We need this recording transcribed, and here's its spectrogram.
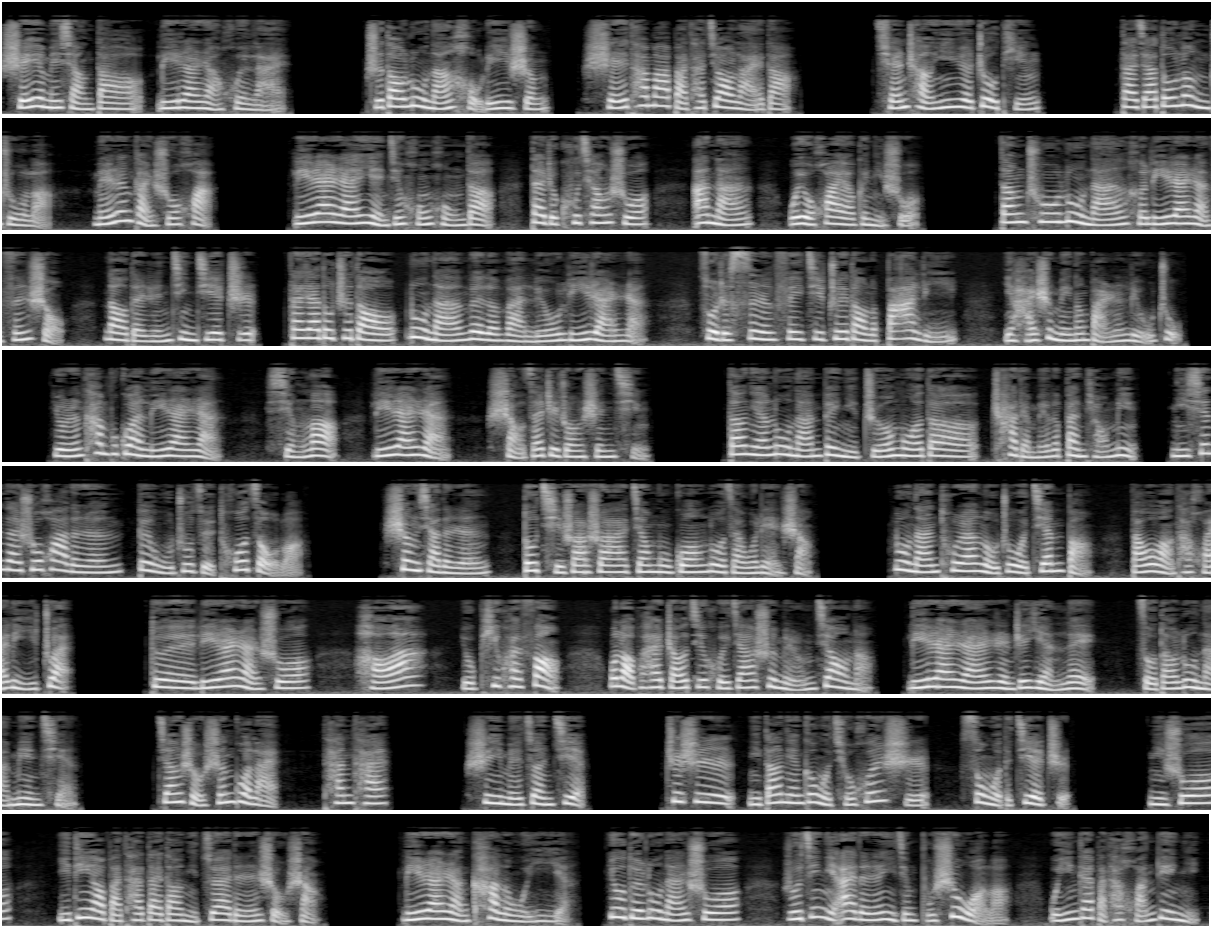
谁也没想到李冉冉会来，直到陆南吼了一声：“谁他妈把他叫来的？”全场音乐骤停，大家都愣住了，没人敢说话。李冉冉眼睛红红的，带着哭腔说：“阿南，我有话要跟你说。”当初陆南和李冉冉分手，闹得人尽皆知。大家都知道，陆南为了挽留李冉冉，坐着私人飞机追到了巴黎，也还是没能把人留住。有人看不惯李冉冉，行了，李冉冉，少在这桩深情。当年陆南被你折磨的差点没了半条命，你现在说话的人被捂住嘴拖走了，剩下的人都齐刷刷将目光落在我脸上。陆南突然搂住我肩膀，把我往他怀里一拽。对李冉冉说：“好啊，有屁快放！我老婆还着急回家睡美容觉呢。”李冉冉忍着眼泪走到陆南面前，将手伸过来，摊开，是一枚钻戒。这是你当年跟我求婚时送我的戒指，你说一定要把它戴到你最爱的人手上。李冉冉看了我一眼，又对陆南说：“如今你爱的人已经不是我了，我应该把它还给你。”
